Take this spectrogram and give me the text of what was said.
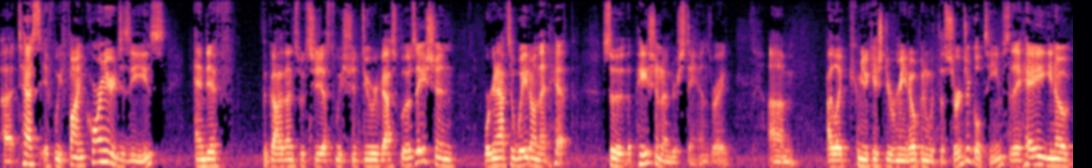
uh, test, if we find coronary disease and if the guidelines would suggest we should do revascularization, we're going to have to wait on that hip so that the patient understands, right? Um, I like communication to remain open with the surgical team. Say, hey, you know,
